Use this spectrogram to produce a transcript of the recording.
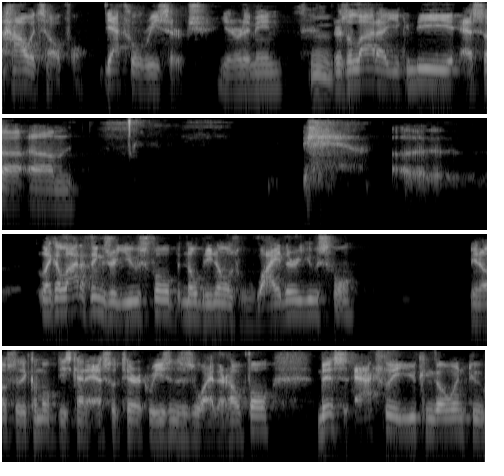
how it's helpful, the actual research. You know what I mean? Mm. There's a lot of you can be as a um, uh, like a lot of things are useful, but nobody knows why they're useful. You know, so they come up with these kind of esoteric reasons as why they're helpful. This actually, you can go into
